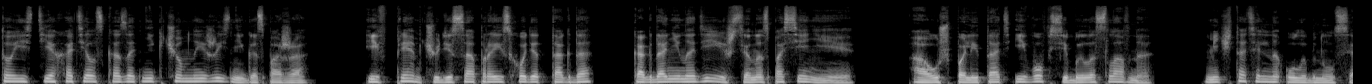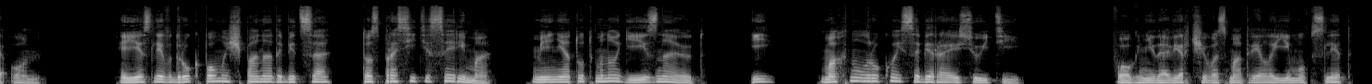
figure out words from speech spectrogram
то есть я хотел сказать никчемной жизни, госпожа. И впрямь чудеса происходят тогда, когда не надеешься на спасение. А уж полетать и вовсе было славно. Мечтательно улыбнулся он. Если вдруг помощь понадобится, то спросите Сэрима, меня тут многие знают. И махнул рукой, собираясь уйти. Фог недоверчиво смотрела ему вслед,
